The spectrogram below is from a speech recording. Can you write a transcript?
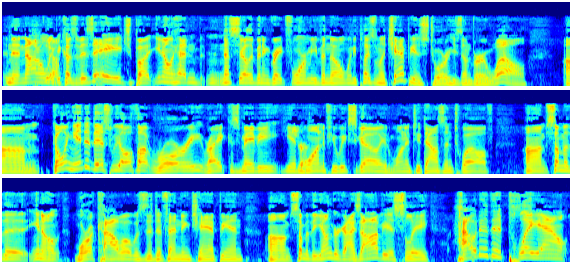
and then not only Yeah. because of his age, but you know, he hadn't necessarily been in great form. Even though when he plays on the Champions Tour, he's done very well. Um, going into this, we all thought Rory, right? Because maybe he had Sure. won a few weeks ago. He had won in 2012. Um, some of the, you know, Morikawa was the defending champion. Um, some of the younger guys, obviously. How did it play out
